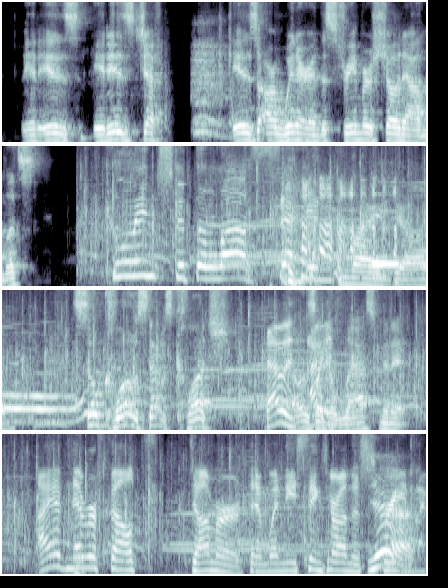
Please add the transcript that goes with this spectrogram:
it is it is Jeff is our winner in the streamer showdown. Let's clinched at the last second. Oh my god. so close. That was clutch. That was, That was I, like was a last minute. I have never felt dumber than when these things are on the screen. Yeah. My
